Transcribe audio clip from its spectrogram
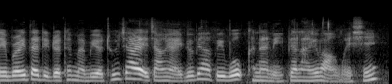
နေပရိသတ်တွေအတွက်ထပ်မံပြီးတော့ထူးခြားတဲ့အကြောင်းအရာတွေပြောပြပေးဖို့ခဏနေပြန်လာရပါအောင်မယ်ရှင်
